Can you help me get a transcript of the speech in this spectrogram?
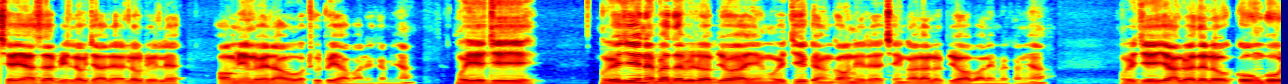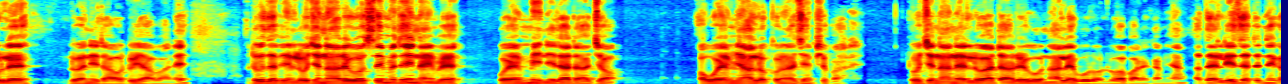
ရှယ်ယာဆက်ပြီးလုပ်ကြတဲ့အလုပ်တွေလည်းအောင်မြင်လွယ်တာကိုအထူးတွေ့ရပါတယ်ခင်ဗျာငွေရေးကြေးရေးငွေကြေးနဲ့ပတ်သက်ပြီးတော့ပြောရရင်ငွေကြေးကံကောင်းနေတဲ့အချိန်ကာလလို့ပြောရပါလိမ့်မယ်ခင်ဗျာငွေကြေးရလွယ်သလိုကုန်ဖို့လဲလွယ်နေတာကိုတွေ့ရပါတယ်အထူးသဖြင့်လိုချင်တာတွေကိုစိတ်မထိန်နိုင်ပဲ ဝယ်မိနေတတ်တာကြောင့်အဝယ်များလို့ကုန်ရခြင်းဖြစ်ပါတယ်လိုချင်တာနဲ့လိုအပ်တာတွေကိုနားလည်ဖို့တော့လိုအပ်ပါတယ်ခင်ဗျာအသက်40နှစ်က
